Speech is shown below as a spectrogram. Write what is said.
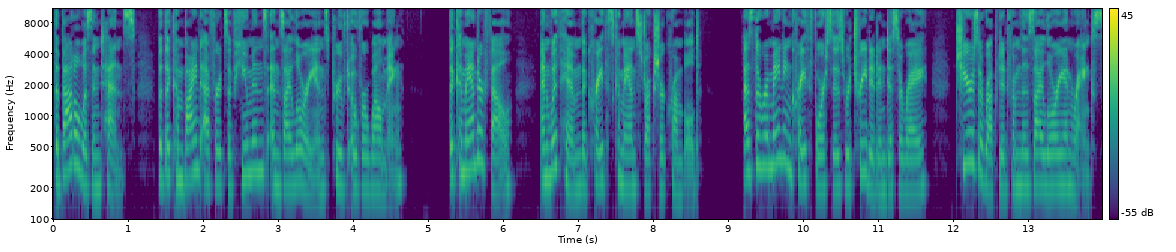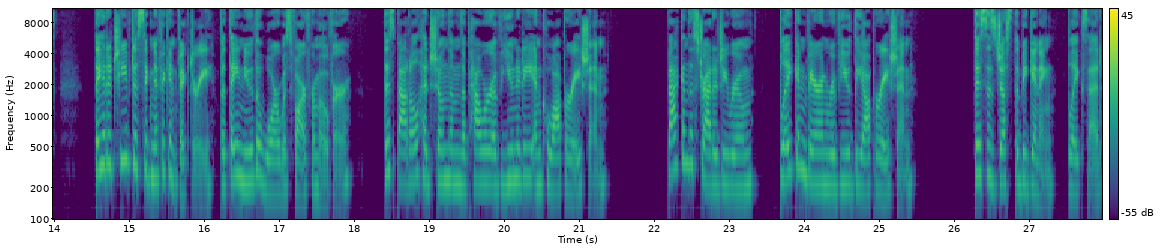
The battle was intense, but the combined efforts of humans and Xylorians proved overwhelming. The commander fell, and with him the Kraith's command structure crumbled. As the remaining Kraith forces retreated in disarray, cheers erupted from the Xylorian ranks. They had achieved a significant victory, but they knew the war was far from over. This battle had shown them the power of unity and cooperation. Back in the strategy room, Blake and Varen reviewed the operation. This is just the beginning, Blake said.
